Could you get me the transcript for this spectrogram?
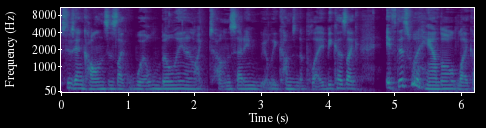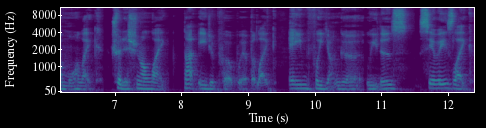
Suzanne Collins' like world building and like tone setting really comes into play because like if this were handled like a more like traditional like not age appropriate but like aimed for younger readers series like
